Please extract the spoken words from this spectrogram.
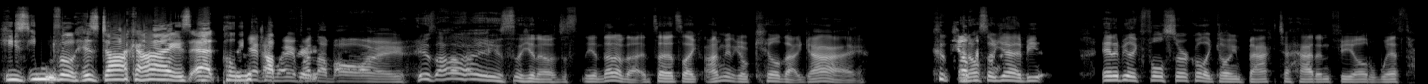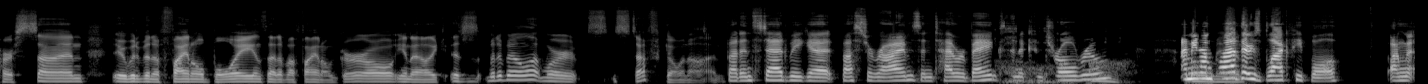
he's evil, his dark eyes at police Get away from the boy. His eyes. You know, just you know, none of that. Instead, it's like I'm gonna go kill that guy. who killed and also, yeah, it'd be and it'd be like full circle, like going back to Haddonfield with her son. It would have been a final boy instead of a final girl. You know, like it would have been a lot more s- stuff going on. But instead, we get Busta Rhymes and Tyra Banks in a control room. Oh, I mean, oh, I'm man. glad there's black people. I'm going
